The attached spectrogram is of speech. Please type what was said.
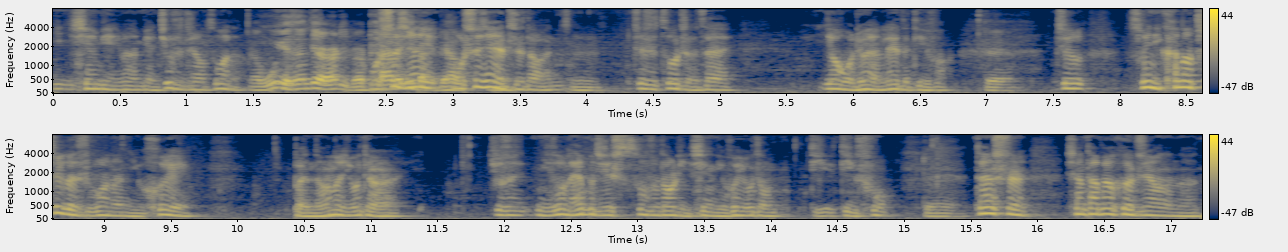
一千遍、一万遍，就是这样做的。啊，吴宇森电影里边我事先也我事先也知道，嗯，这是作者在要我流眼泪的地方。对，就所以你看到这个时候呢，你会本能的有点儿，就是你都来不及诉诸到理性，你会有种抵抵触。对，但是像大镖客这样的呢，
